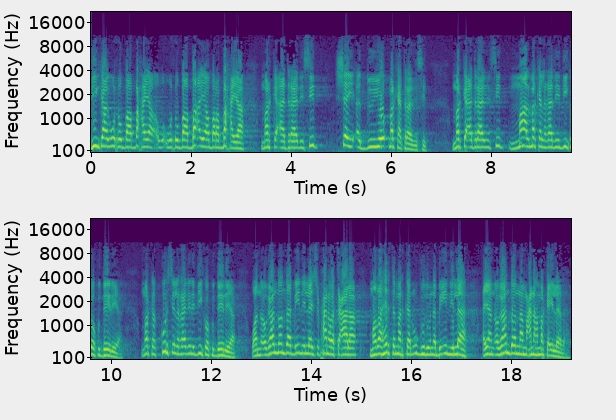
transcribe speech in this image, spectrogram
Diinkaaga wuxuu baabaxayaa wuxuu baaba'ayaa oo barabaxayaa marka aad raadisid shay adduunyo markaad raadisid. Marka aad raadisid maal marka la raadiyo diinka waa ku daynaya marka kursi la raadina diinka waa ku daynaya waadna ogaan doontaa biidn illahi subxaana wa tacaala madaahirta markaan u gudubna biidni illaah ayaan ogaan doonnaa macnaha marka ay leedahay.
